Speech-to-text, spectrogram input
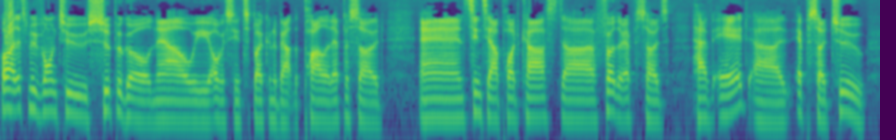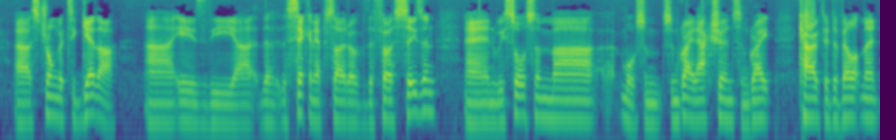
All right, let's move on to Supergirl. Now we obviously had spoken about the pilot episode, and since our podcast, uh, further episodes have aired. Uh, episode two, uh, Stronger Together. Uh, is the, the the second episode of the first season, and we saw some well some some great action, some great character development,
